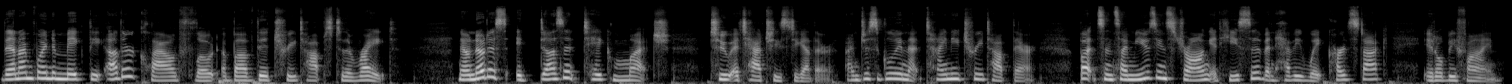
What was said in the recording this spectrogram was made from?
Then I'm going to make the other cloud float above the treetops to the right. Now notice it doesn't take much to attach these together. I'm just gluing that tiny treetop there. But since I'm using strong adhesive and heavyweight cardstock, it'll be fine.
